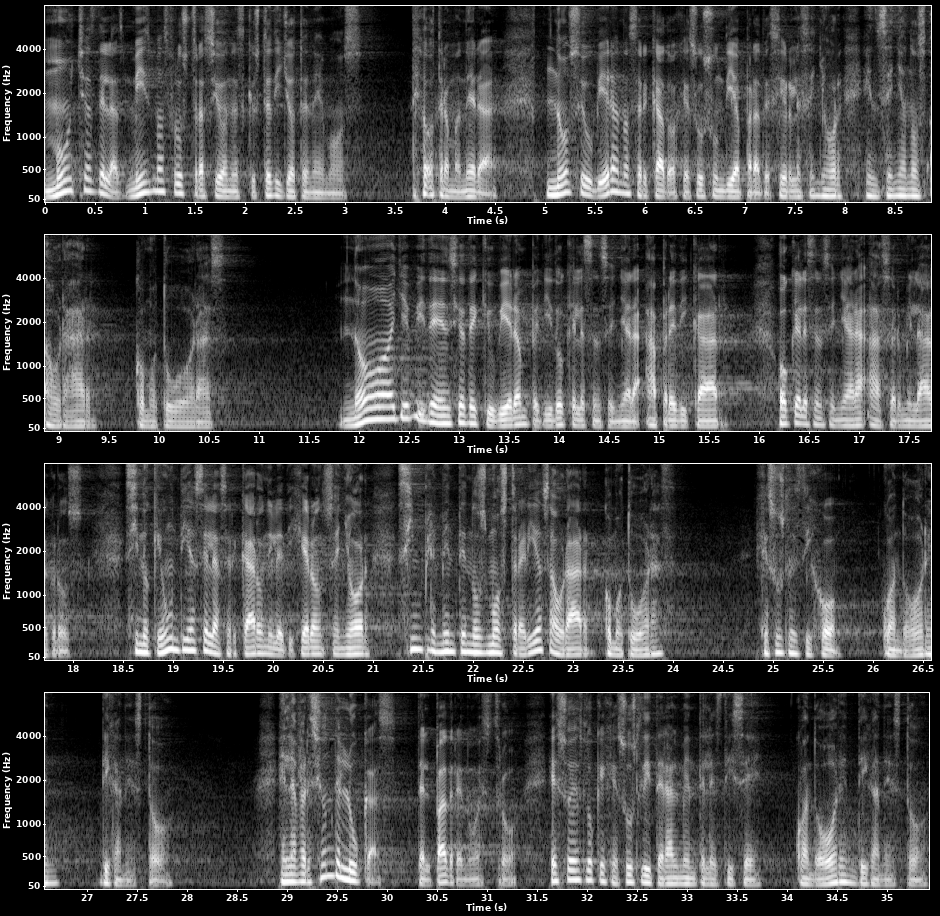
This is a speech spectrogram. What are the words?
muchas de las mismas frustraciones que usted y yo tenemos. De otra manera, no se hubieran acercado a Jesús un día para decirle, Señor, enséñanos a orar como tú oras. No hay evidencia de que hubieran pedido que les enseñara a predicar o que les enseñara a hacer milagros, sino que un día se le acercaron y le dijeron, Señor, ¿simplemente nos mostrarías a orar como tú oras? Jesús les dijo, cuando oren, digan esto. En la versión de Lucas, del Padre Nuestro, eso es lo que Jesús literalmente les dice, cuando oren, digan esto.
